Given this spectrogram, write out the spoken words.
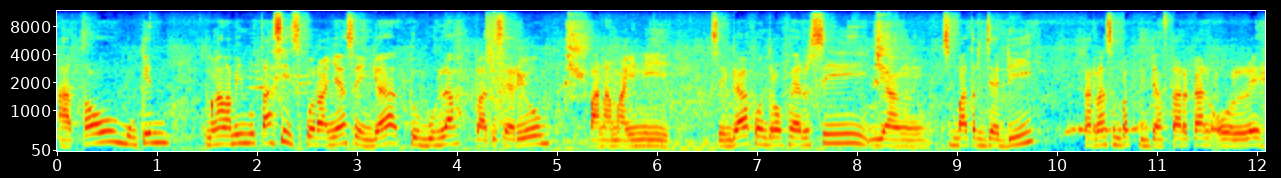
atau mungkin mengalami mutasi sporanya sehingga tumbuhlah Platycerium panama ini. Sehingga kontroversi yang sempat terjadi karena sempat didaftarkan oleh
